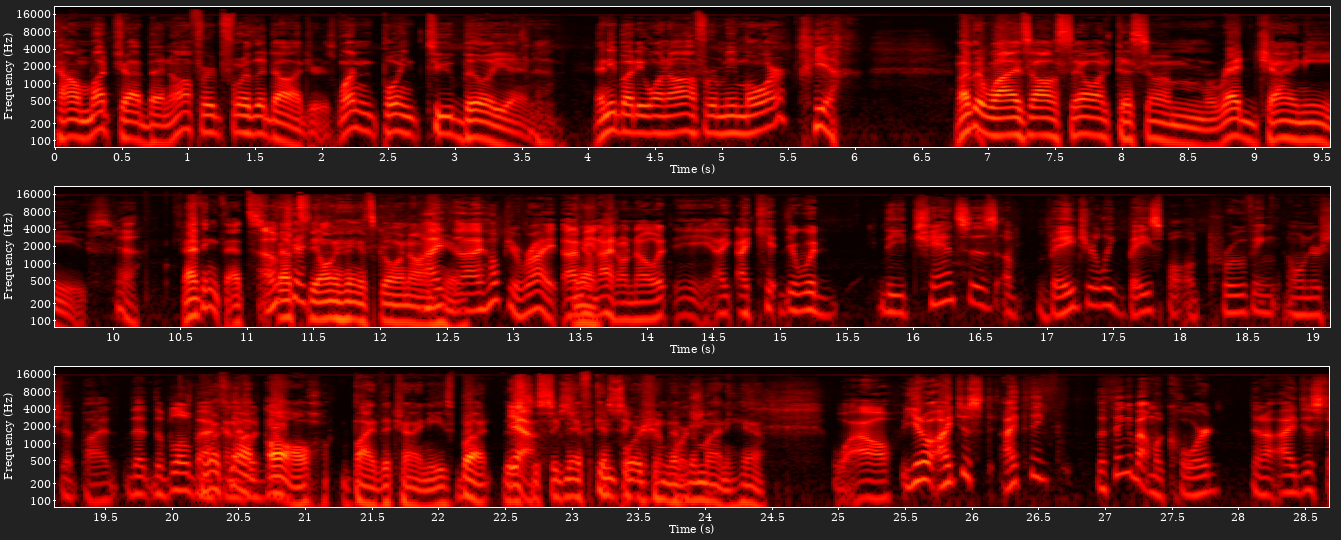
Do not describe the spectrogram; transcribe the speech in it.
how much I've been offered for the Dodgers. 1.2 billion. Anybody want to offer me more? Yeah. Otherwise, I'll sell it to some red Chinese. Yeah. I think that's Okay. that's the only thing that's going on I, here. I hope you're right. I Yeah. mean, I don't know. It, I, I can't. There would the chances of Major League Baseball approving ownership by the, the blowback well, it's not would be all by the Chinese, but there's Yeah, a significant, significant portion, of the money. Yeah. Wow. You know, I just I think the thing about McCourt that I just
